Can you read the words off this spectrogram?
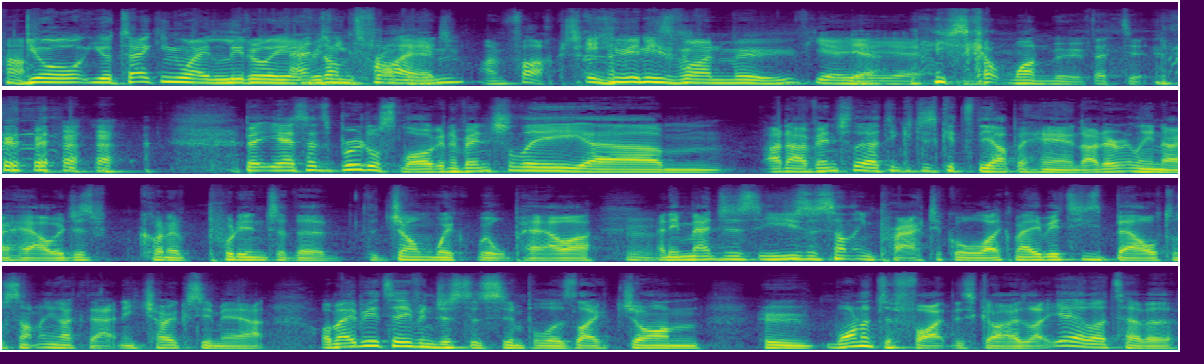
Huh. You're you're taking away literally and everything I'm from tired. him. I'm fucked. Even his one move. Yeah, yeah, yeah. He's got one move. That's it. but yeah, so it's a brutal slog, and eventually, um, I know. Eventually, I think he just gets the upper hand. I don't really know how. We just kind of put into the the John Wick willpower, Hmm. and he manages. He uses something practical, like maybe it's his belt or something like that, and he chokes him out. Or maybe it's even just as simple as like John, who wanted to fight this guy, is like, yeah, let's have a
